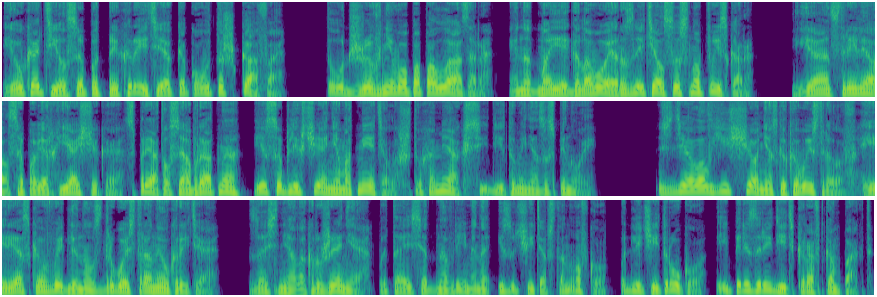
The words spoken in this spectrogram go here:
и укатился под прикрытие какого-то шкафа. Тут же в него попал лазер, и над моей головой разлетелся сноп искр. Я отстрелялся поверх ящика, спрятался обратно и с облегчением отметил, что хомяк сидит у меня за спиной. Сделал еще несколько выстрелов и резко выглянул с другой стороны укрытия. Заснял окружение, пытаясь одновременно изучить обстановку, подлечить руку и перезарядить крафт-компакт.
